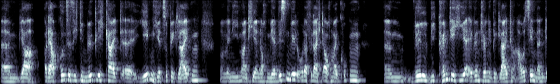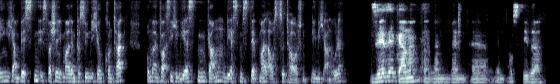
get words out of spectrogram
ähm, ja, oder habt grundsätzlich die Möglichkeit, äh, jeden hier zu begleiten. Und wenn jemand hier noch mehr wissen will oder vielleicht auch mal gucken ähm, will, wie könnte hier eventuell eine Begleitung aussehen, dann denke ich, am besten ist wahrscheinlich mal ein persönlicher Kontakt, um einfach sich im ersten Gang und ersten Step mal auszutauschen, nehme ich an, oder? Sehr, sehr gerne. Äh, wenn, wenn, äh, wenn aus dieser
